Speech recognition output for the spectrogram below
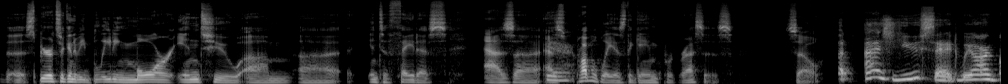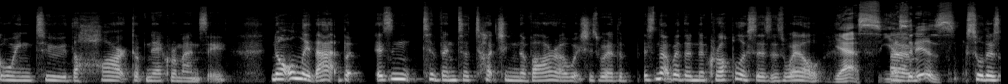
the spirits are going to be bleeding more into um uh into Thedas as uh as Yeah. probably as the game progresses. So But as you said, we are going to the heart of necromancy. Not only that, but isn't Tevinter touching Nevarra, which is where the isn't that where the necropolis is as well? yes, yes, it Um, is. So there's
